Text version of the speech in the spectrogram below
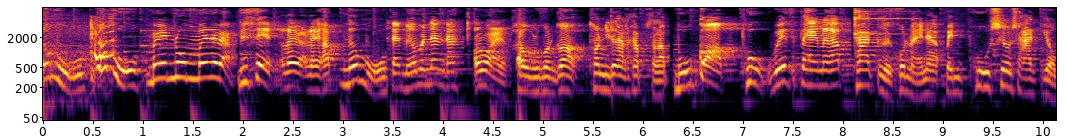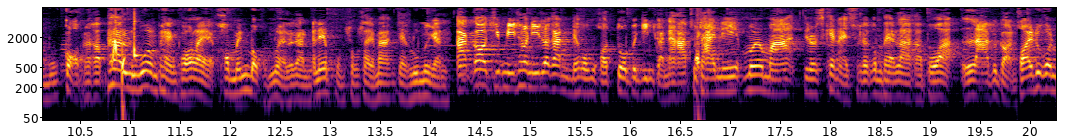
นื้อหมู เนื้อหมูไม่ได้นุ่มไม่ได้แบบพิเศษอะไรแบบอะไรครับ เนื้อหมูแต่เนื้อมันแน่นนะ อร่อยครับทุกคนก็เท่านี้แล้วกันครับสำหรับหมูกรอบถูกเวสแพงนะครับ ถ้าเกิดคนไหนเนี่ยเป็นผู้เชี่ยวชาญเกี่ยวกับหมูกรอบนะครับ ถ้ารู้ว่ามันแพงเพราะอะไรคอมเมนต์บอกผมหน่อยแล้วกัน อันนี้ผมสงสัยมากอยากรู้เหมือนกัน อะก็คลิปนี้เท่านี้แล้วกัน เดี๋ยวผมขอตัวไปกินก่อนนะครับ สุดท้ายนี้ไม่ว่ามาติรถแค่ไหนสุดแล้วก็แพ้ลาครับ เพราะว่าลาไปก่อน ขอให้ทุกคน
